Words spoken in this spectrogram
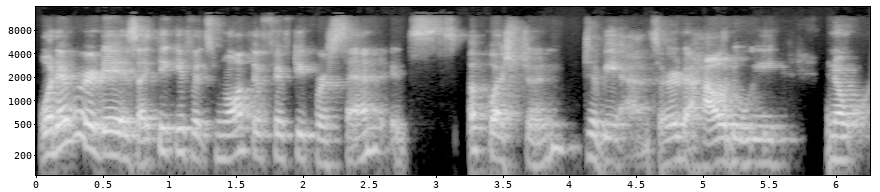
Whatever it is i think if it's north of 50% it's a question to be answered. How do we you know,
